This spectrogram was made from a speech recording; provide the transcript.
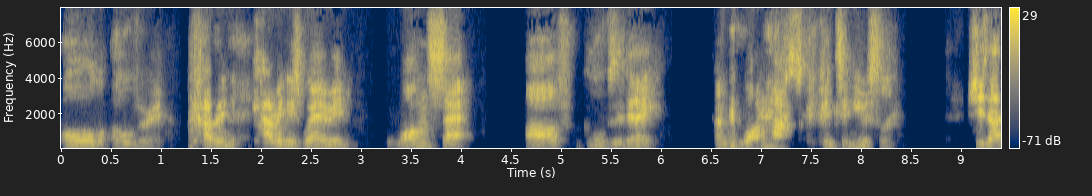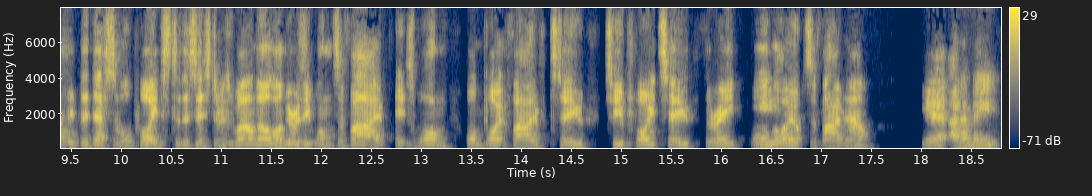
all over it. Karen, Karen is wearing one set of gloves a day and one mask continuously. She's added the decimal points to the system as well. No longer is it one to five, it's one, 1.5, 2, 2.2, 3, all the way up to five now. Yeah, and I mean,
